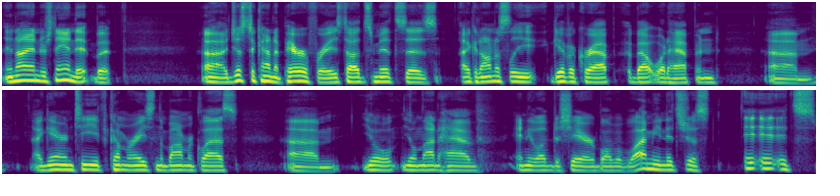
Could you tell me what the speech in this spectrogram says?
And I understand it. But uh, just to kind of paraphrase, Todd Smith says, I could honestly give a crap about what happened. Um, I guarantee if you come race in the bomber class, um, you'll you'll not have any love to share. Blah blah blah. I mean, it's just it, it, it's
